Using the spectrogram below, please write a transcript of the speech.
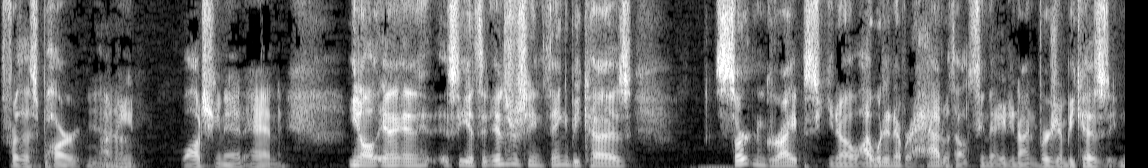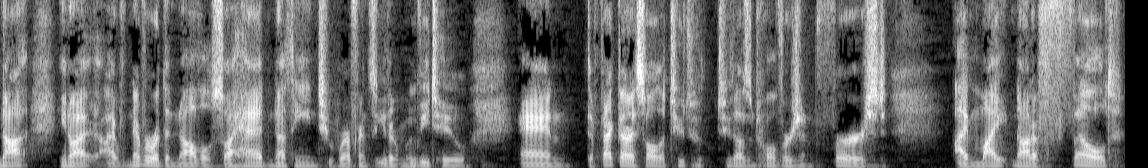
for this part Yeah. i mean watching it and you know and, and see it's an interesting thing because certain gripes you know i would have never had without seeing the 89 version because not you know I, i've never read the novel so i had nothing to reference either movie to and the fact that i saw the two, 2012 version first i might not have felt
